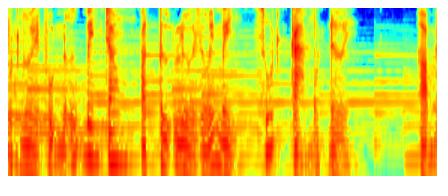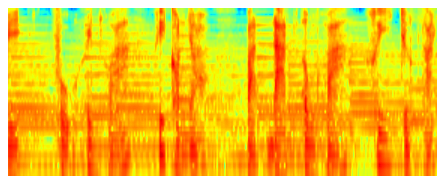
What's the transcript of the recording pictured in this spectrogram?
một người phụ nữ bên trong và tự lừa dối mình suốt cả một đời. Họ bị phụ huynh hóa khi còn nhỏ và đàn ông hóa khi trưởng thành.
